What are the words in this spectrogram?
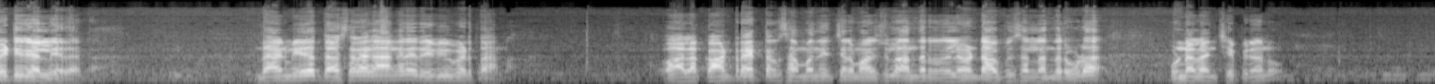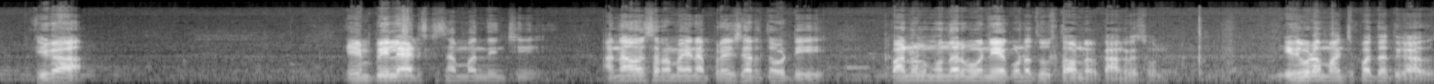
మెటీరియల్ లేదట. దాని మీద దసరా కాగానే రివ్యూ పెడతా అన్న. వాళ్ళ కాంట్రాక్టర్కి సంబంధించిన మనుషులు అందరు రిలవెంట్ ఆఫీసర్లు అందరూ కూడా ఉండాలని చెప్పినాను. ఇక ఎంపీ ల్యాడ్స్కి సంబంధించి అనవసరమైన ప్రెషర్ తోటి పనులు ముందర పోనీయకుండా చూస్తూ ఉన్నారు కాంగ్రెస్ వాళ్ళు. ఇది కూడా మంచి పద్ధతి కాదు.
